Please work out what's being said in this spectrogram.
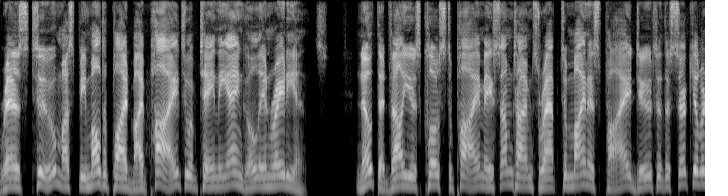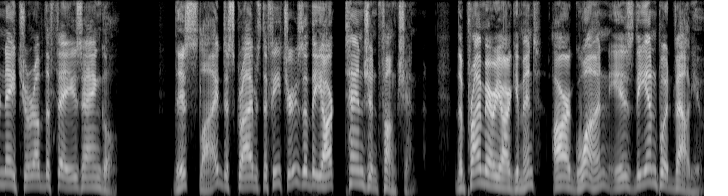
Res2 must be multiplied by pi to obtain the angle in radians. Note that values close to pi may sometimes wrap to minus pi due to the circular nature of the phase angle. This slide describes the features of the arctangent function. The primary argument, arg1, is the input value,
